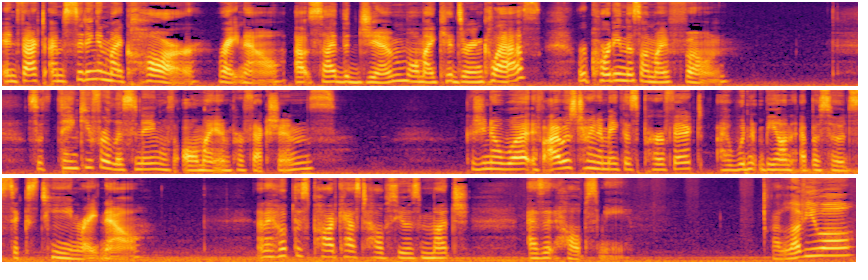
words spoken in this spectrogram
In fact, I'm sitting in my car right now outside the gym while my kids are in class, recording this on my phone. So, thank you for listening with all my imperfections. Because you know what? If I was trying to make this perfect, I wouldn't be on episode 16 right now. And I hope this podcast helps you as much as it helps me. I love you all.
